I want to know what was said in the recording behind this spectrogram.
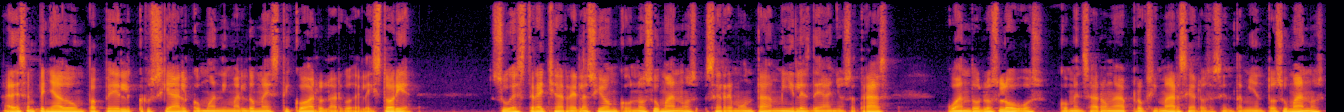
ha desempeñado un papel crucial como animal doméstico a lo largo de la historia. Su estrecha relación con los humanos se remonta a miles de años atrás, cuando los lobos comenzaron a aproximarse a los asentamientos humanos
